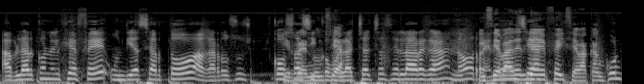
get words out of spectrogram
hablar con el jefe, un día se hartó, agarró sus cosas y, como renuncia. la chacha se larga, ¿no? Y se va del Renuncia. Y se va a Cancún.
